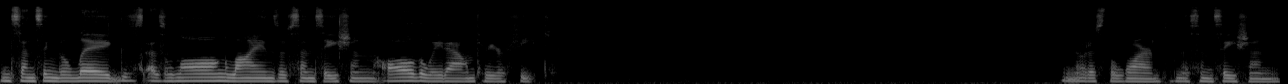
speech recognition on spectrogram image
And sensing the legs as long lines of sensation all the way down through your feet. Notice the warmth and the sensation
